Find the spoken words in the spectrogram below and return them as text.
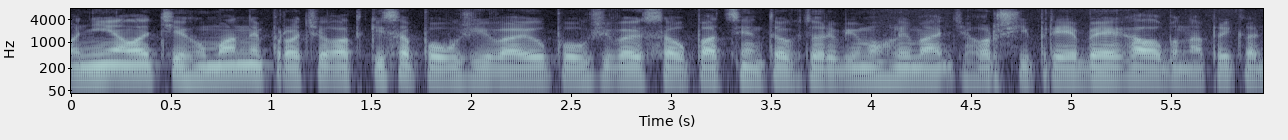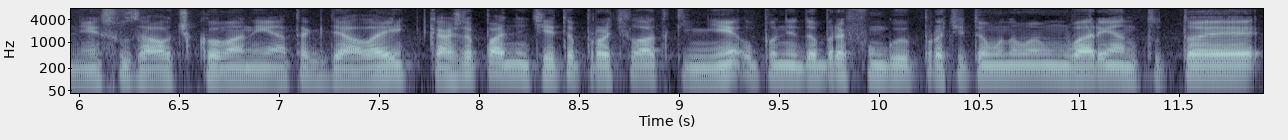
Oni ale tie humánne protilátky sa používajú, používajú sa u pacientov, ktorí by mohli mať horší priebeh alebo napríklad nie sú zaočkovaní a tak ďalej. Každopádne tieto protilátky nie úplne dobre fungujú proti tomu novému variantu. To je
